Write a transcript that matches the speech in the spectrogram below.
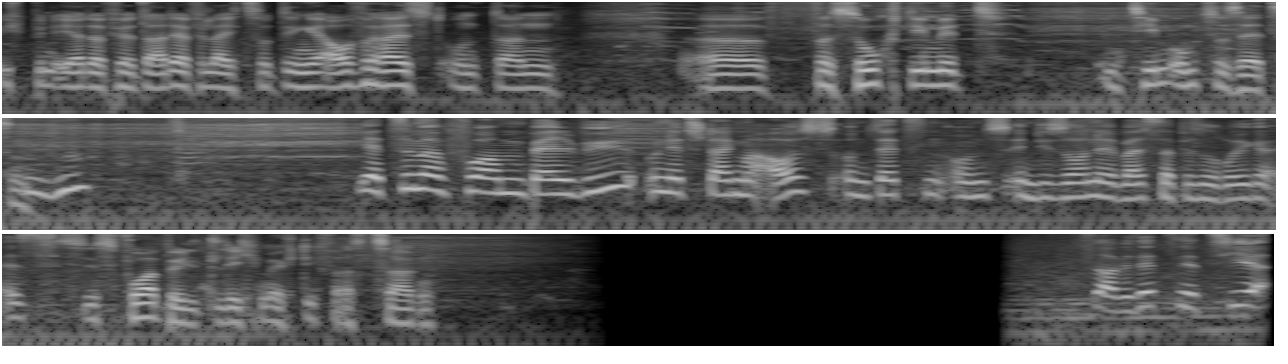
ich bin eher dafür da, der vielleicht so Dinge aufreißt und dann äh, versucht, die mit im Team umzusetzen. Mhm. Jetzt sind wir vorm Bellevue und jetzt steigen wir aus und setzen uns in die Sonne, weil es da ein bisschen ruhiger ist. Es ist vorbildlich, möchte ich fast sagen. So, wir sitzen jetzt hier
